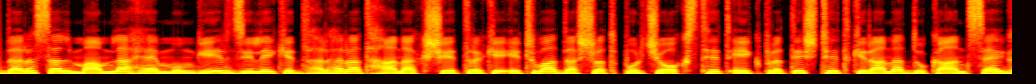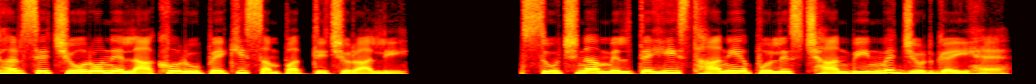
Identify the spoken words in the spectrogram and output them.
दरअसल मामला है मुंगेर ज़िले के धरहरा थाना क्षेत्र के इटवा दशरथपुर चौक स्थित एक प्रतिष्ठित किराना दुकान से घर से चोरों ने लाखों रुपए की संपत्ति चुरा ली। सूचना मिलते ही स्थानीय पुलिस छानबीन में जुट गई है।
